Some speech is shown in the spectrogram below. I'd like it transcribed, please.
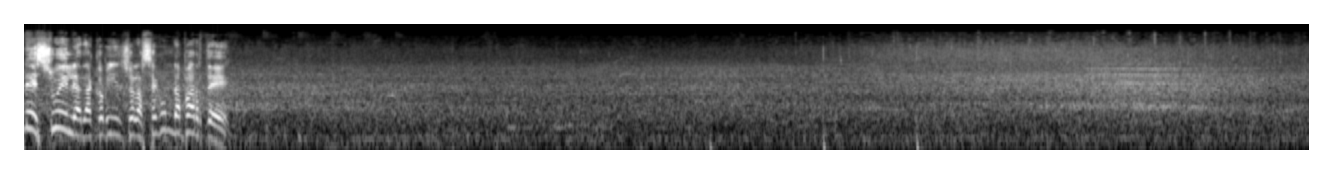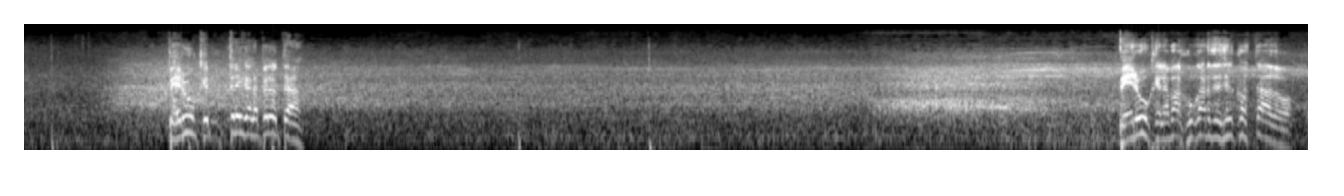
Venezuela da comienzo la segunda parte. Perú que entrega la pelota. Perú que la va a jugar desde el costado.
